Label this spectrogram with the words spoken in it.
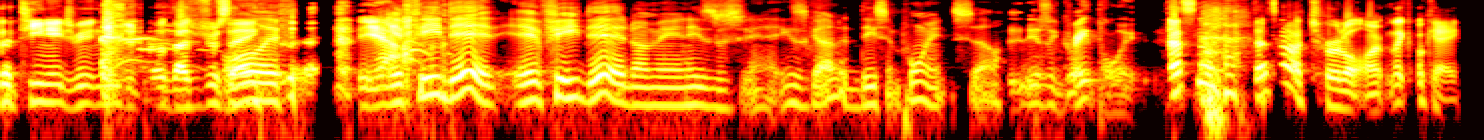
the Teenage Mutant Ninja Turtles. That's what you're saying. Well, if yeah, if he did, if he did, I mean, he's he's got a decent point. So it's a great point. that's not that's not a turtle army. Like okay,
